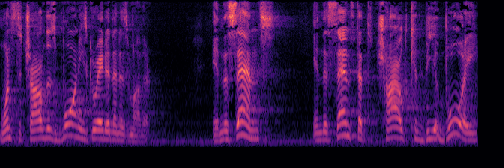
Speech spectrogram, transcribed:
Once the child is born, he's greater than his mother. In the sense, in the sense that the child can be a boy,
